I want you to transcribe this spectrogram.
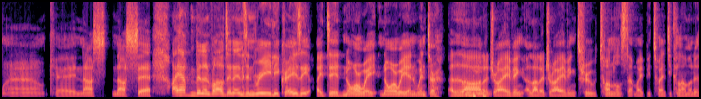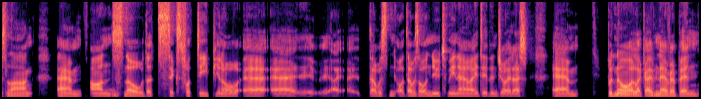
Wow. Okay. Not not. Uh, I haven't been involved in anything really crazy. I did Norway, Norway in winter. A lot mm-hmm. of driving. A lot of driving through tunnels that might be twenty kilometers long, um, on snow that's six foot deep. You know, uh, uh, I, I, that was oh, that was all new to me. Now I did enjoy that. Um, but no, like I've never been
